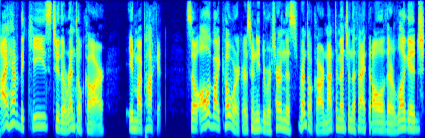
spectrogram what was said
I have the keys to the rental car in my pocket. So all of my coworkers who need to return this rental car, not to mention the fact that all of their luggage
